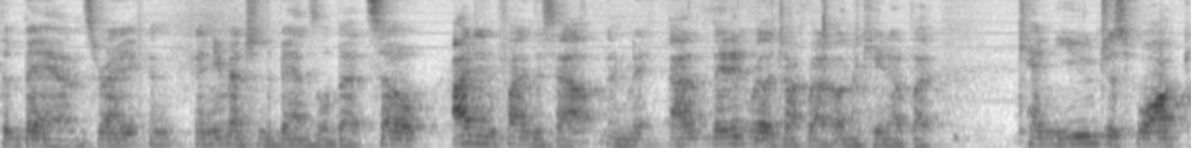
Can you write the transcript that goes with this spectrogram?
the bands, right? And, and you mentioned the bands a little bit. So I didn't find this out, and I, they didn't really talk about it on the keynote. But can you just walk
